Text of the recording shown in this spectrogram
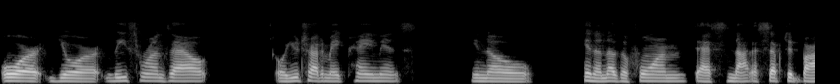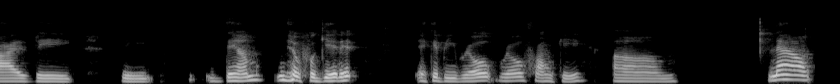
or your lease runs out or you try to make payments, you know, in another form that's not accepted by the the them, forget it. It could be real, real funky. Um, now,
